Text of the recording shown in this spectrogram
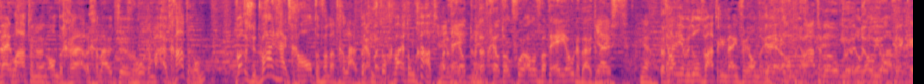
wij laten een ander gelu- geluid horen. Maar het gaat erom, wat is het waarheidsgehalte van dat geluid? Dat Ja, is maar- toch waar het om gaat. Maar dat, geldt, dat geldt ook voor alles wat de EO naar buiten brengt. Juist. Ja. Dat is Ja, ook je bedoelt water in wijn veranderen. en- op het water lopen, dooien opwekken.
